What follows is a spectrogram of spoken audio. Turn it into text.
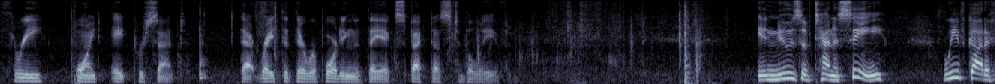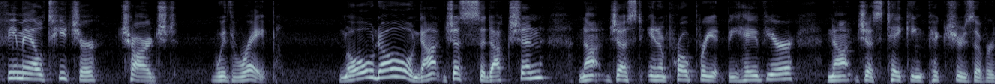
3.8%, that rate that they're reporting that they expect us to believe. In news of Tennessee, we've got a female teacher charged with rape. No, no, not just seduction, not just inappropriate behavior, not just taking pictures of her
